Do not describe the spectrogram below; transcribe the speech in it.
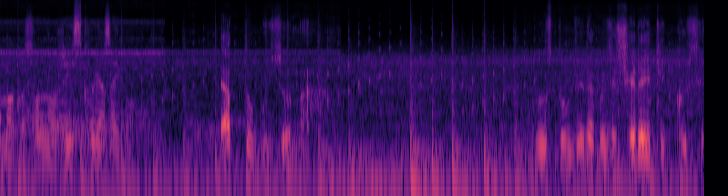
আমাকে জন্য রিস্ক হইয়া যাইব। এত বুঝছ না। রুস্তম যেটা কইছে সেটাই ঠিক কইছে।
